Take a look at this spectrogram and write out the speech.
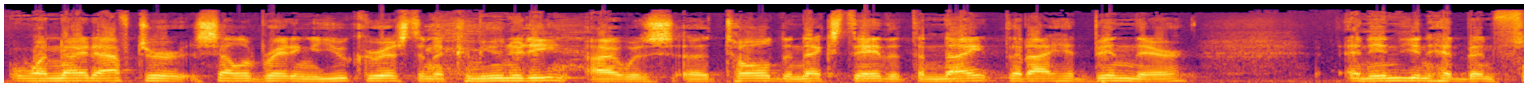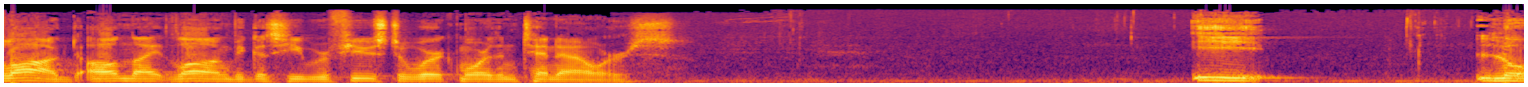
One night after celebrating a Eucharist in a community, I was uh, told the next day that the night that I had been there, an Indian had been flogged all night long because he refused to work more than 10 hours. Y lo,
